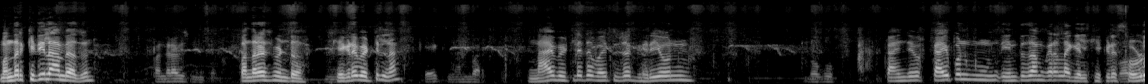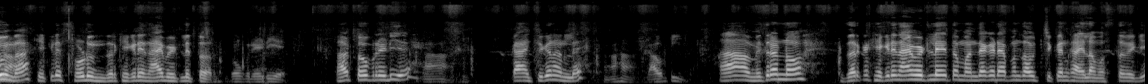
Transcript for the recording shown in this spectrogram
मंदार किती लांब आहे अजून? पंधरा वीस मिनिटं. पंधरा वीस मिनिटं. खेकडे भेटतील ना? एक नंबर. नाही भेटले तर भाई तुझ्या घरी येऊन बघू. काही काही पण इंतजाम करायला लागेल. खेकडे सोडून ना. खेकडे सोडून. जर खेकडे नाही भेटले तर. टोप रेडी आहे. हा टोप रेडी आहे? हा. काय चिकन आणलंय? हा गावठी. हा मित्रांनो जर का खेकडे नाही भेटले तर मंद्याकडे आपण जाऊ चिकन खायला मस्तपैकी.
